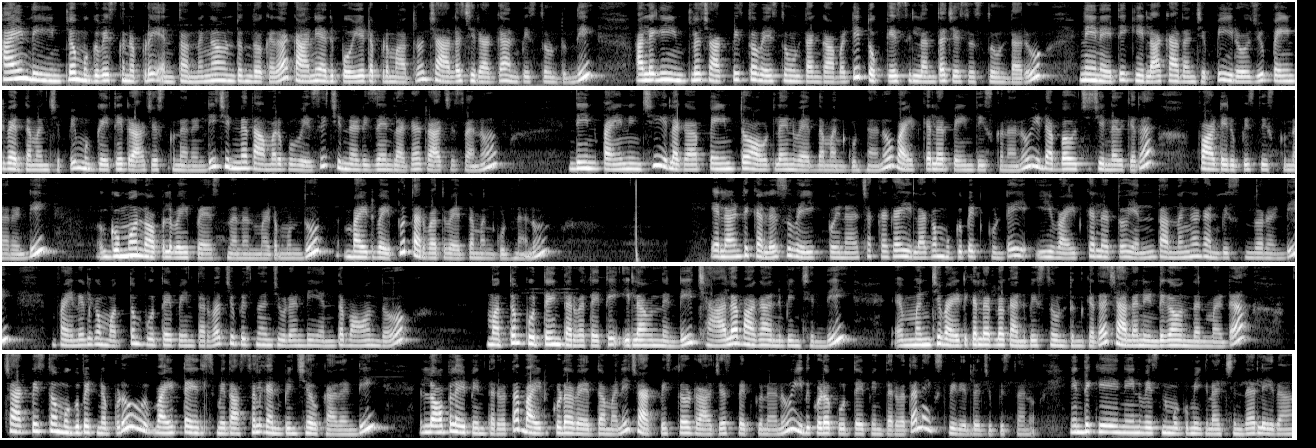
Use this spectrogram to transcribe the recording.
Hi అండి. ఇంట్లో ముగ్గు వేసుకున్నప్పుడు ఎంత అందంగా ఉంటుందో కదా. కానీ అది పోయేటప్పుడు మాత్రం చాలా చిరాగ్గా అనిపిస్తూ ఉంటుంది. అలాగే ఇంట్లో చాక్పీస్తో వేస్తూ ఉంటాం కాబట్టి తొక్కేసిల్లంతా చేసేస్తూ ఉంటారు. నేనైతే ఇక ఇలా కాదని చెప్పి ఈరోజు పెయింట్ వేద్దామని చెప్పి ముగ్గు అయితే డ్రా చేసుకున్నానండి. చిన్న తామరపు వేసి చిన్న డిజైన్ లాగా డ్రా చేశాను. దీనిపైనుంచి ఇలాగా పెయింట్తో అవుట్లైన్ వేద్దాం అనుకుంటున్నాను. వైట్ కలర్ పెయింట్ తీసుకున్నాను. ఈ డబ్బా వచ్చి చిన్నది కదా. ఫార్టీ రూపీస్ తీసుకున్నారండి. గుమ్మం లోపల వైపు వేస్తున్నాను అనమాట ముందు. బయట వైపు తర్వాత వేద్దాం అనుకుంటున్నాను. ఎలాంటి కలర్స్ వేయకపోయినా చక్కగా ఇలాగ ముగ్గు పెట్టుకుంటే ఈ వైట్ కలర్తో ఎంత అందంగా కనిపిస్తుందోనండి ఫైనల్గా మొత్తం పూర్తయిపోయిన తర్వాత చూపిస్తున్నాను చూడండి ఎంత బాగుందో. మొత్తం పూర్తయిన తర్వాత అయితే ఇలా ఉందండి. చాలా బాగా అనిపించింది. మంచి వైట్ కలర్లో కనిపిస్తూ ఉంటుంది కదా చాలా నిండుగా ఉందన్నమాట. చాక్పీస్తో ముగ్గు పెట్టినప్పుడు వైట్ టైల్స్ మీద అస్సలు కనిపించేవి కాదండి. లోపల అయిపోయిన తర్వాత బయట కూడా వేద్దామని చాక్పీస్తో డ్రా చేసి పెట్టుకున్నాను. ఇది కూడా పూర్తయిపోయిన తర్వాత నెక్స్ట్ వీడియోలో చూపిస్తాను. ఇందుకే నేను వేసిన ముగ్గు మీకు నచ్చిందా లేదా?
